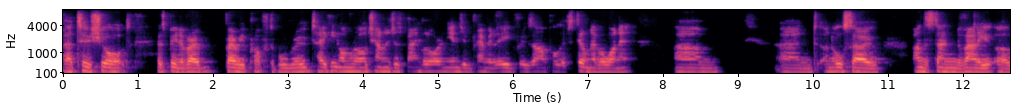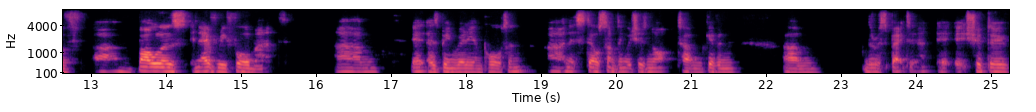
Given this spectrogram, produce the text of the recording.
uh, too short has been a very very profitable route. Taking on Royal Challengers Bangalore in the Indian Premier League, for example, they've still never won it um, and and also understanding the value of um, bowlers in every format. Um, it has been really important, uh, and it's still something which is not um, given um, the respect it, it, it, should do.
